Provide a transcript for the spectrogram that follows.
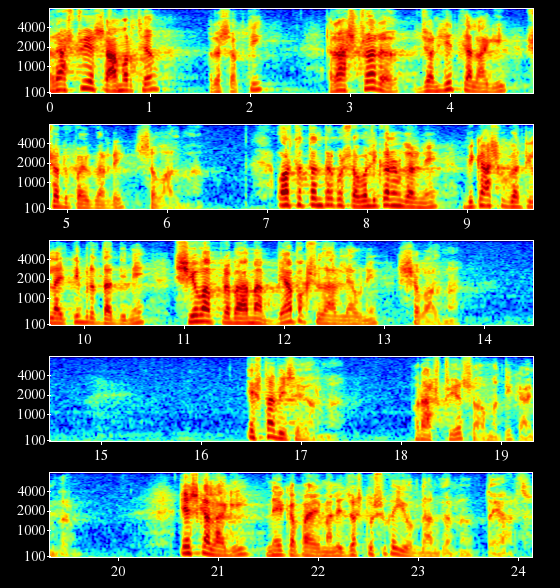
राष्ट्रिय सामर्थ्य र शक्ति राष्ट्र र जनहितका लागि सदुपयोग गर्ने सवालमा। अर्थतन्त्रको सबलीकरण गर्ने विकासको गतिलाई तीव्रता दिने सेवा प्रवाहमा व्यापक सुधार ल्याउने सवालमा। यस्ता विषयहरूमा राष्ट्रिय सहमति कायम गरौँ। यसका लागि नेकपा एमाले जस्तोसुकै योगदान गर्न तयार छ।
